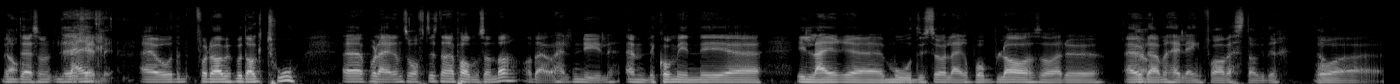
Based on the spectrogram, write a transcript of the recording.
Men Ja, det som det er er jo For da er vi på dag to eh, på leiren som oftest, når det er palmesøndag. Og det er jo helt nydelig. Endelig komme inn i, eh, i leirmodus og leirbobla, og så er du er jo Ja. der med en hel gjeng fra Vest-Agder. Og eh,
